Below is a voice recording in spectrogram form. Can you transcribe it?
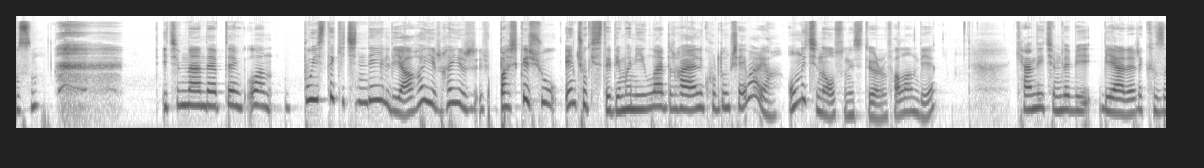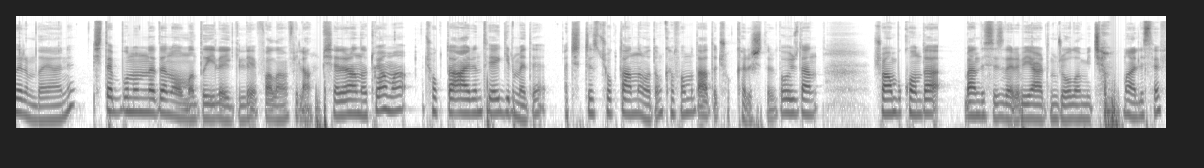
olsun. İçimden de hep derim ulan bu istek için değildi ya. Hayır hayır başka şu en çok istediğim hani yıllardır hayalini kurduğum şey var ya. Onun için olsun istiyorum falan diye. Kendi içimde bir, bir yerlere kızarım da yani. İşte bunun neden olmadığı ile ilgili falan filan bir şeyler anlatıyor ama çok da ayrıntıya girmedi. Açıkçası çok da anlamadım. Kafamı daha da çok karıştırdı. O yüzden şu an bu konuda ben de sizlere bir yardımcı olamayacağım maalesef.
